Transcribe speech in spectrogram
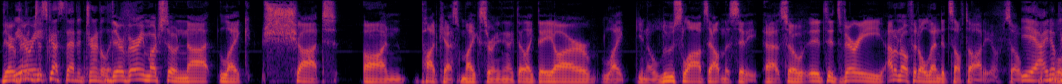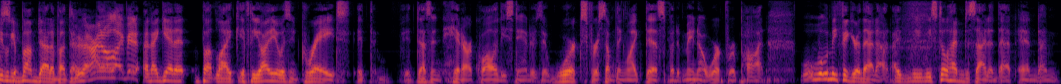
They're we very- haven't discussed that internally. They're very much so not like shot on podcast mics or anything like that. Like they are like you know loose lavs out in the city. Uh, so it's it's very. I don't know if it'll lend itself to audio. So yeah, I know we'll people see. get bummed out about that. I don't like it, and I get it. But like, if the audio isn't great, it it doesn't hit our quality standards. It works for something like this, but it may not work for a pod. Well, well let me figure that out. I, we we still hadn't decided that, and I'm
